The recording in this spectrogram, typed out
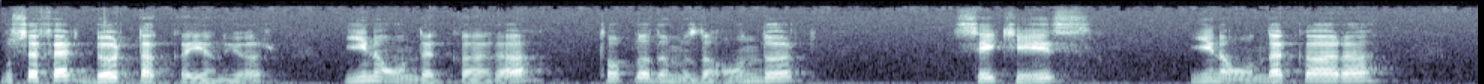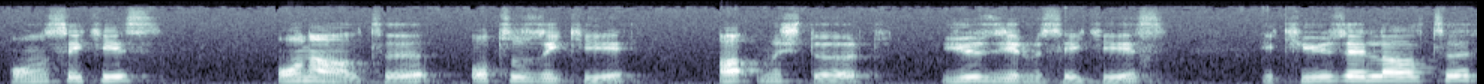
bu sefer 4 dakika yanıyor. Yine 10 dakika ara. Topladığımızda 14 8 yine 10 dakika ara. 18 16 32 64 128 256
